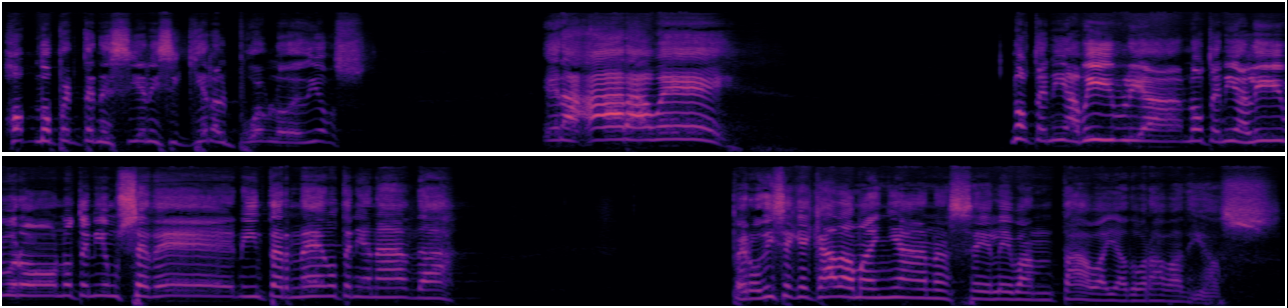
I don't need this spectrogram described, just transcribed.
Job no pertenecía ni siquiera al pueblo de Dios. Era árabe. No tenía Biblia, no tenía libro, no tenía un CD, ni internet, no tenía nada. Pero dice que cada mañana se levantaba y adoraba a Dios.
